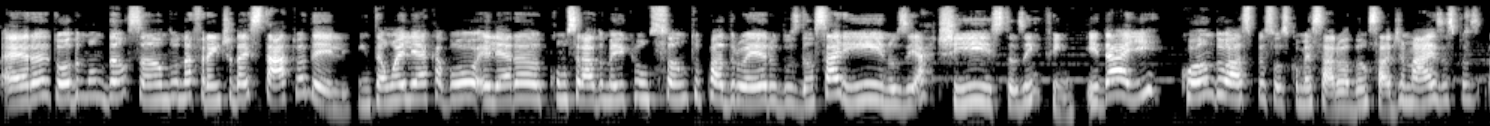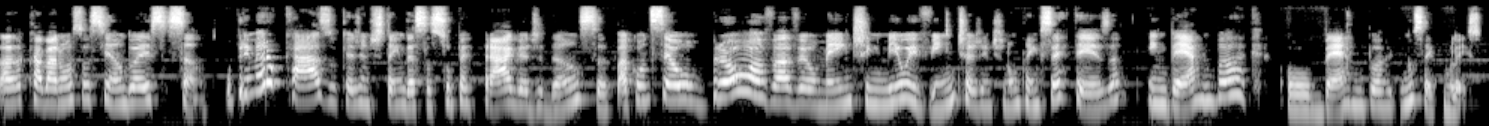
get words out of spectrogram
era todo mundo dançando na frente da estátua dele. Então ele acabou, ele era considerado meio que um santo padroeiro dos dançarinos e artistas, enfim. E daí, quando as pessoas começaram a dançar demais, as pessoas acabaram associando a esse santo. O primeiro caso que a gente tem dessa super praga de dança aconteceu provavelmente em 1020, a gente não tem certeza, em Bernburg, ou Bernburg, não sei como é isso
